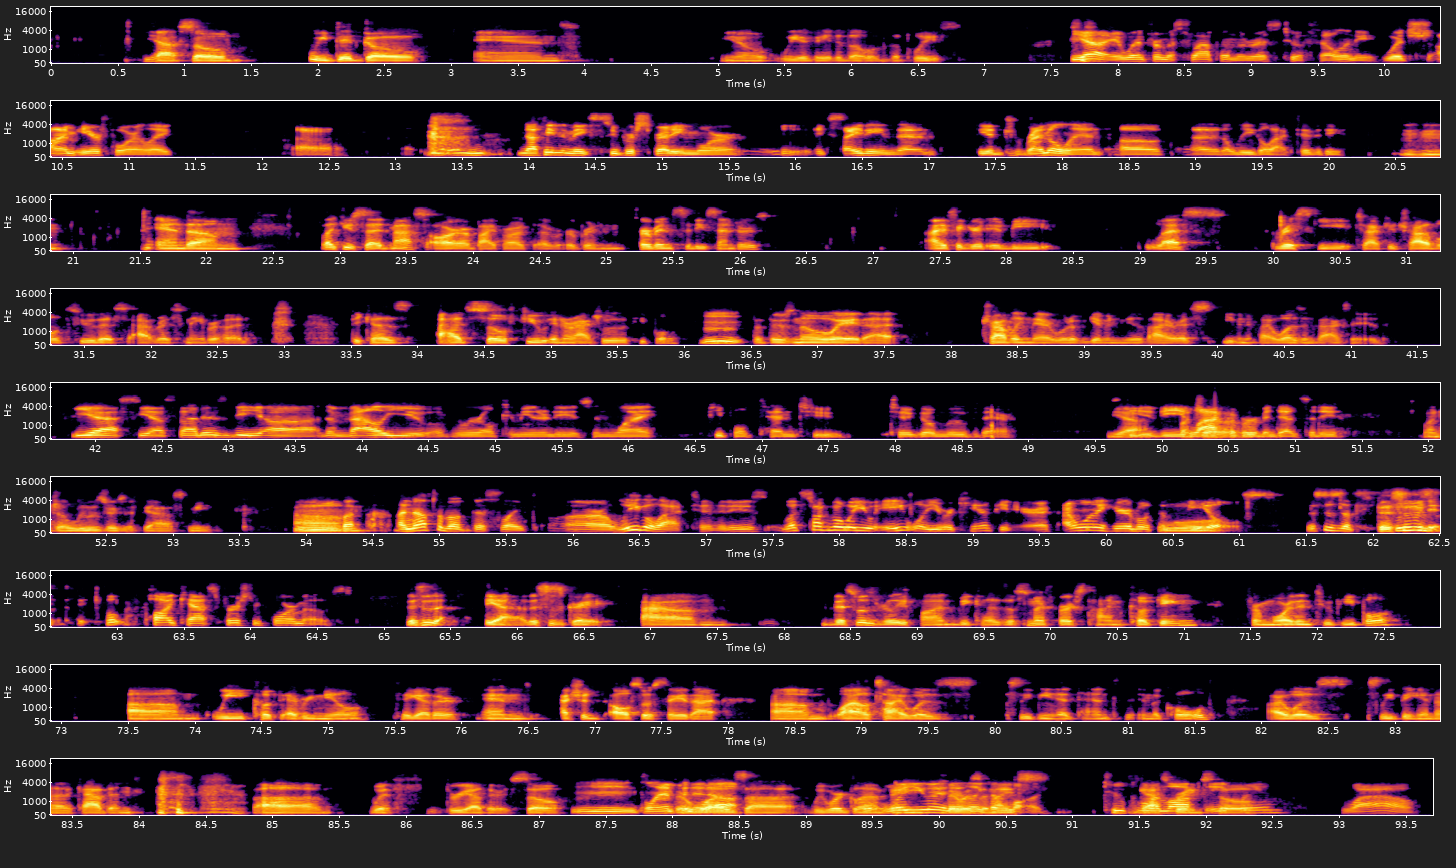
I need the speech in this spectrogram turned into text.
yeah. So we did go, and you know, we evaded the the police. yeah, it went from a slap on the wrist to a felony, which I'm here for. Like, uh, nothing that makes super spreading more exciting than the adrenaline of an illegal activity. Mm-hmm. And um, like you said, masks are a byproduct of urban urban city centers. I figured it'd be less risky to actually travel to this at-risk neighborhood because I had so few interactions with people mm. that there's no way that traveling there would have given me the virus even if I wasn't vaccinated. Yes, yes, that is the uh, the value of rural communities and why people tend to to go move there. Yeah, the, the lack of, of, urban density. Bunch of losers, if you ask me. Mm, um, but enough about this, like our legal activities. Let's talk about what you ate while you were camping, Eric. I want to hear about the whoa. meals. This is a this food is, podcast first and foremost. This is yeah, this is great. Um, this was really fun because this is my first time cooking for more than two people. Um, we cooked every meal together, and I should also say that um, while Ty was sleeping in a tent in the cold, I was sleeping in a cabin uh, with three others. So mm, glamping there was, uh, we were glamping. What, were you in? There was like a, nice lo- two floor loft A-frame? Wow.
